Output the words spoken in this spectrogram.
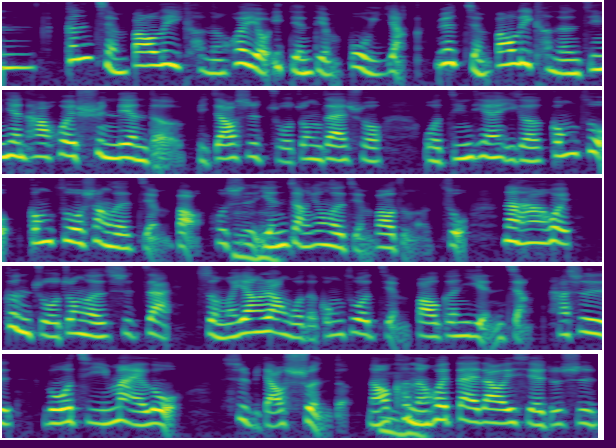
嗯，跟简报力可能会有一点点不一样，因为简报力可能今天他会训练的比较是着重在说，我今天一个工作工作上的简报，或是演讲用的简报怎么做，那他会更着重的是在怎么样让我的工作简报跟演讲，它是逻辑脉络是比较顺的，然后可能会带到一些就是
